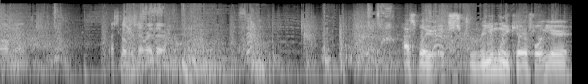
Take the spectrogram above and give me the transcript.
Oh man. That's go percent right there. Has to play extremely careful here.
